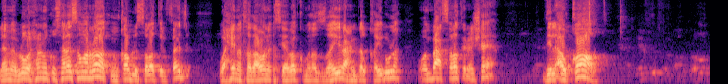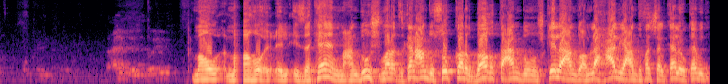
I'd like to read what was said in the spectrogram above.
لم يبلغوا الحلم منكم ثلاث مرات من قبل صلاة الفجر وحين تضعون ثيابكم من الظهيره عند القيلولة ومن بعد صلاة العشاء. دي الأوقات. ما هو ما هو إذا كان ما عندوش مرض إذا كان عنده سكر ضغط عنده مشكلة عنده أملاح عالية عنده فشل كلوي وكبد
